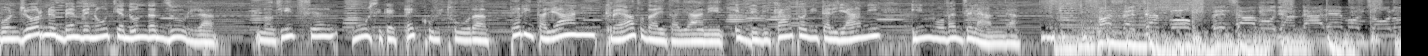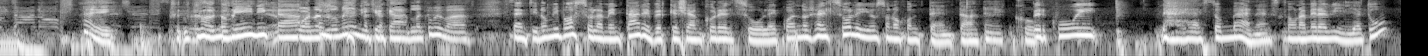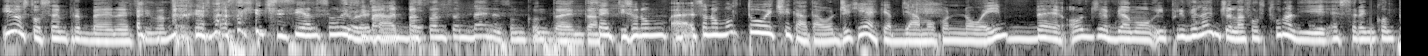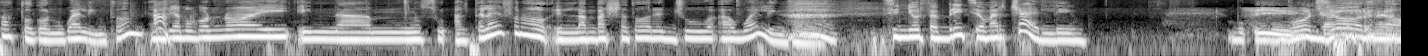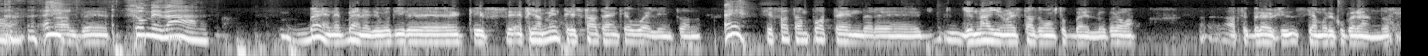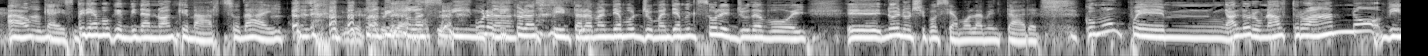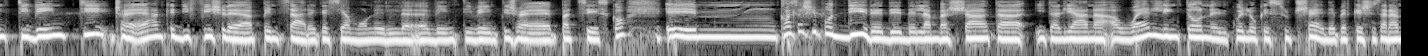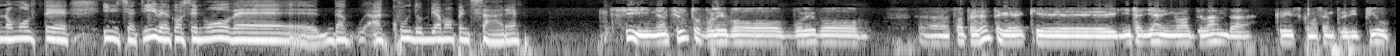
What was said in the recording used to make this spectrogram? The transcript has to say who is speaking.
Speaker 1: Buongiorno e benvenuti ad Onda Azzurra.
Speaker 2: Notizie,
Speaker 1: musica
Speaker 2: e cultura per italiani, creato da italiani
Speaker 1: e dedicato ad italiani in Nuova Zelanda.
Speaker 3: Passa il tempo, pensavo di andare molto lontano.
Speaker 2: Ehi,
Speaker 1: buona domenica.
Speaker 2: Buona domenica Carla, come va?
Speaker 1: Senti, non mi posso lamentare perché c'è ancora il sole. Quando c'è il sole io sono contenta.
Speaker 2: Ecco.
Speaker 1: Per cui eh, sto bene, sto una meraviglia. Tu?
Speaker 2: Io sto sempre bene, sì, va bene. basta che ci sia il sole,
Speaker 1: Sole,
Speaker 2: si
Speaker 1: esatto.
Speaker 2: abbastanza bene, sono contenta.
Speaker 1: Senti, sono, eh, sono molto eccitata oggi. Chi è che abbiamo con noi?
Speaker 2: Beh, oggi abbiamo il privilegio e la fortuna di essere in contatto con Wellington.
Speaker 1: Ah.
Speaker 2: Abbiamo con noi in, um, su- al telefono l'ambasciatore giù a Wellington.
Speaker 1: Signor Fabrizio Marcelli.
Speaker 4: Sì,
Speaker 1: Buongiorno.
Speaker 4: Salve.
Speaker 1: Come va?
Speaker 4: Bene, bene, devo dire che f- finalmente è stata anche a Wellington.
Speaker 1: Eh,
Speaker 4: Si è fatta un po' attendere, gennaio non è stato molto bello, però a febbraio ci stiamo recuperando.
Speaker 1: ah, ok, speriamo che vi danno anche marzo, dai.
Speaker 2: Una piccola spinta.
Speaker 1: Una piccola spinta, la mandiamo giù, mandiamo il sole giù da voi. Eh, noi non ci possiamo lamentare. Comunque, mh, allora un altro anno, 2020, cioè è anche difficile a pensare che siamo nel 2020, cioè è pazzesco. E, mh, cosa ci può dire de- dell'ambasciata italiana a Wellington e quello che succede? Perché ci saranno molte iniziative, cose nuove da- a cui dobbiamo pensare.
Speaker 4: Sì, innanzitutto volevo, volevo eh, far presente che, che gli italiani in Nuova Zelanda crescono sempre di più.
